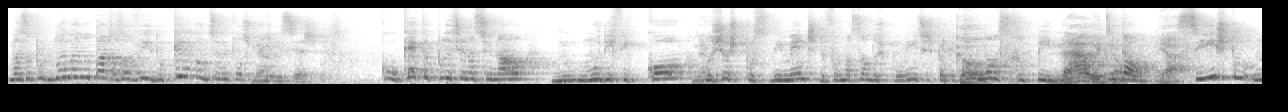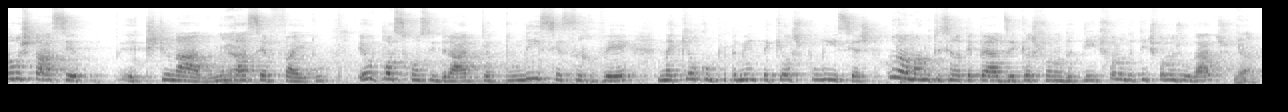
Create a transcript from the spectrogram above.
Mas o problema não está resolvido. O que é que aconteceu com aqueles polícias? O que é que a Polícia Nacional modificou nos seus procedimentos de formação dos polícias para que Go. aquilo não se repita? Então, se isto não está a ser questionado, não yeah. está a ser feito, eu posso considerar que a polícia se revê naquele comportamento daqueles polícias. Não é uma notícia na TPA a dizer que eles foram detidos, foram detidos, foram julgados. Yeah.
